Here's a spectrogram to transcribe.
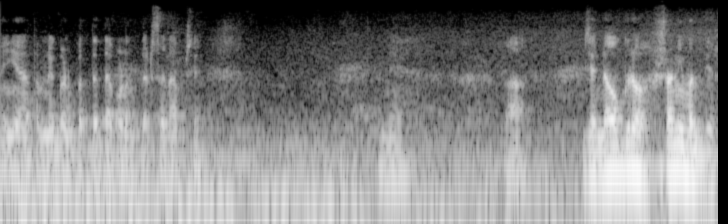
અહીંયા તમને ગણપત દાદા પણ દર્શન આપશે. અને હા જે નવગ્રહ શનિ મંદિર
